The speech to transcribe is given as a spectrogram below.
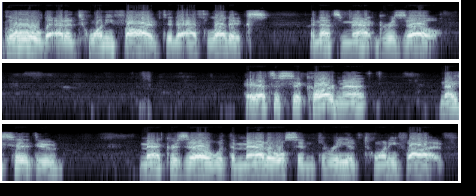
gold at a 25 to the Athletics. And that's Matt Grizel. Hey, that's a sick card, Matt. Nice hit, dude. Matt Grizel with the Matt Olson 3 of 25.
